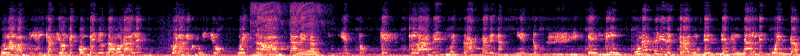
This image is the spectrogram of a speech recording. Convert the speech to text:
una ratificación de convenios laborales fuera de juicio, nuestra acta de nacimiento, que es clave nuestra acta de nacimiento. En fin, una serie de trámites que a final de cuentas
